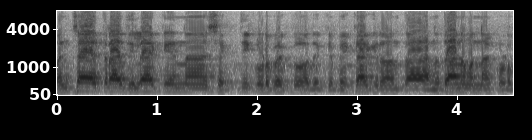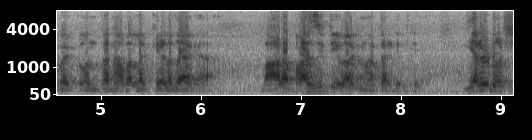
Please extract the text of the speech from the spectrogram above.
ಪಂಚಾಯತ್ ರಾಜ್ ಇಲಾಖೆಯನ್ನ ಶಕ್ತಿ ಕೊಡಬೇಕು, ಅದಕ್ಕೆ ಬೇಕಾಗಿರುವಂಥ ಅನುದಾನವನ್ನು ಕೊಡಬೇಕು ಅಂತ ನಾವೆಲ್ಲ ಕೇಳಿದಾಗ ಭಾಳ ಪಾಸಿಟಿವ್ ಆಗಿ ಮಾತಾಡಿದ್ರಿ. ಎರಡು ವರ್ಷ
